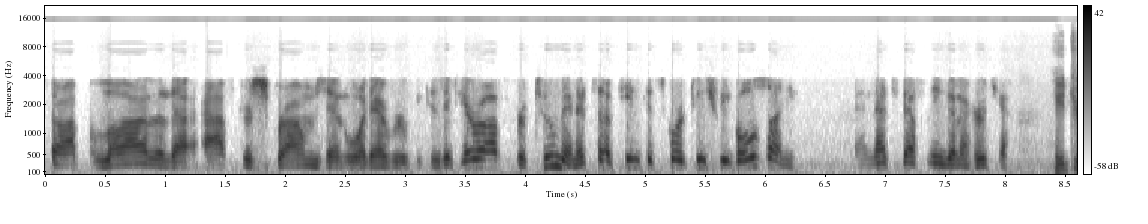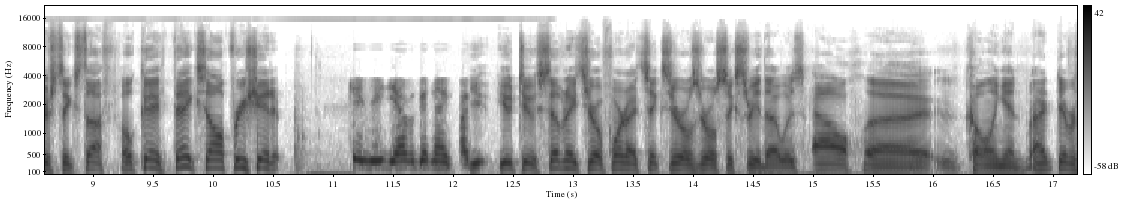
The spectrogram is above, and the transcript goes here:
stop a lot of the after scrums and whatever. Because if you're off for two minutes, a team could score two, three goals on you, and that's definitely going to hurt you. Interesting stuff. Okay, thanks, Al. Appreciate it. Okay, Reed, you have a good night. You, you, too. 780-496-0063. That was Al uh, calling in. I never.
